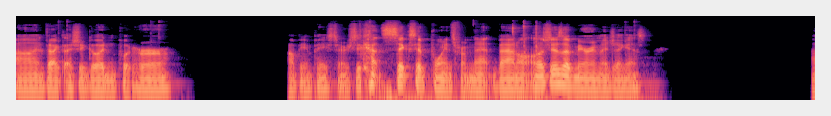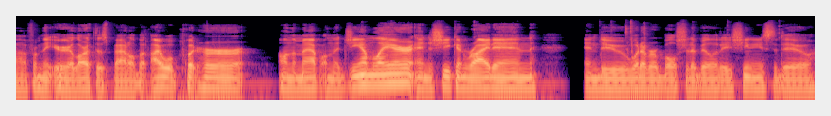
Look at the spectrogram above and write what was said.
Uh, in fact, I should go ahead and put her, copy and paste her. She's got six hit points from that battle. Although she has a mirror image, I guess, uh, from the Iriolarthas battle. But I will put her on the map on the GM layer and she can ride in and do whatever bullshit ability she needs to do.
